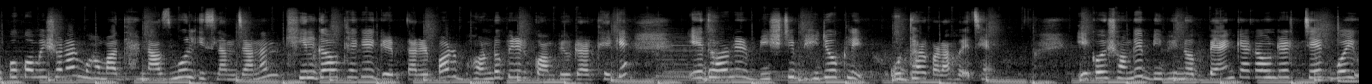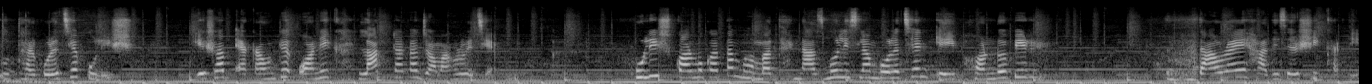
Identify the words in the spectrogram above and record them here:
উপকমিশনার মোহাম্মদ নাজমুল ইসলাম জানান, খিলগাঁও থেকে গ্রেপ্তারের পর ভণ্ডপীরের কম্পিউটার থেকে এ ধরনের বিশটি ভিডিও ক্লিপ উদ্ধার করা হয়েছে। একই সঙ্গে বিভিন্ন ব্যাংক অ্যাকাউন্টের চেক বই উদ্ধার করেছে পুলিশ। এসব অ্যাকাউন্টে অনেক লাখ টাকা জমা রয়েছে। পুলিশ কর্মকর্তা মোহাম্মদ নাজমুল ইসলাম বলেছেন, এই ভণ্ডপীর দাওরায়ে হাদিসের শিক্ষার্থী।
